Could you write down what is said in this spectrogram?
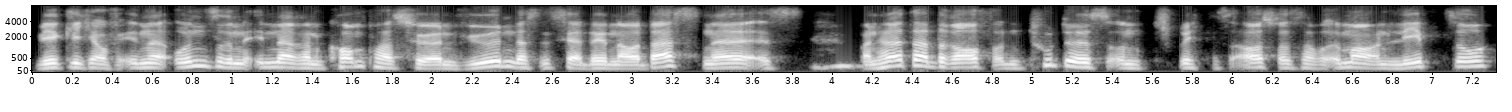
wirklich auf inner, unseren inneren Kompass hören würden, das ist ja genau das, ne? Es, man hört da drauf und tut es und spricht es aus, was auch immer und lebt so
